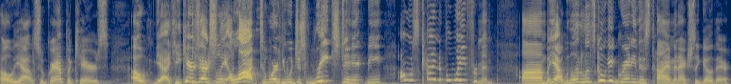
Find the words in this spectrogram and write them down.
oh yeah, so Grandpa cares. Oh yeah, he cares actually a lot to where he would just reach to hit me. I was kind of away from him. Um, but yeah, let's go get Granny this time and actually go there.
